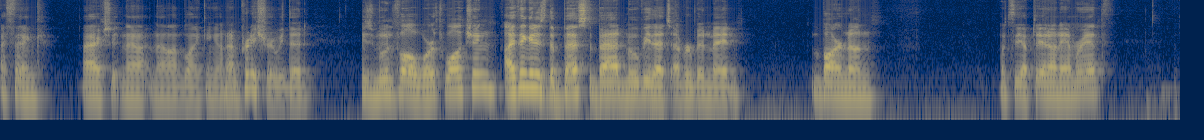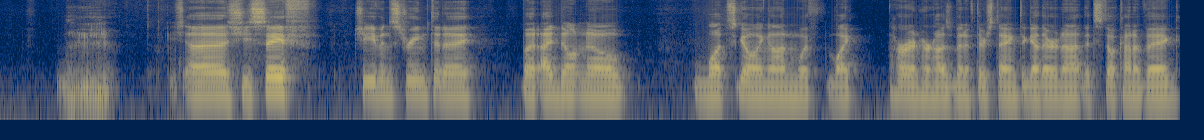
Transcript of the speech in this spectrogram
I think. I actually now now I'm blanking on it. I'm pretty sure we did. Is Moonfall worth watching? I think it is the best bad movie that's ever been made. Bar none. What's the update on Amouranth? Uh, she's safe. She even streamed today, but I don't know what's going on with like her and her husband if they're staying together or not. It's still kind of vague.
